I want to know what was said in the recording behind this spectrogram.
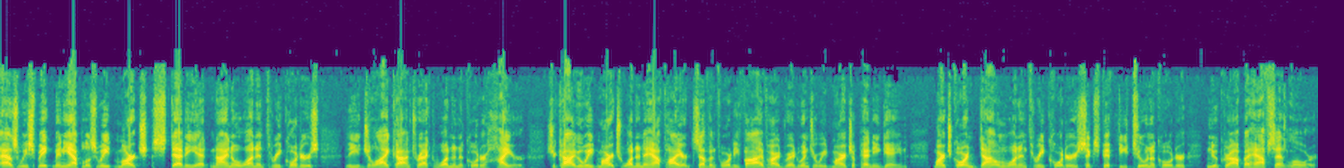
as we speak. Minneapolis wheat March steady at 901 and three quarters. The July contract one and a quarter higher. Chicago wheat March, one and a half higher at 745. Hard red winter wheat March, a penny gain. March corn down one and three quarters, 652 and a quarter. New crop a half cent lower.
